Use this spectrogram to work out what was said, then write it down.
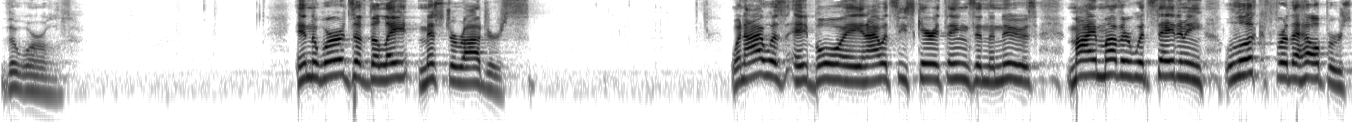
the world. In the words of the late Mr. Rogers, when I was a boy and I would see scary things in the news, my mother would say to me, Look for the helpers.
